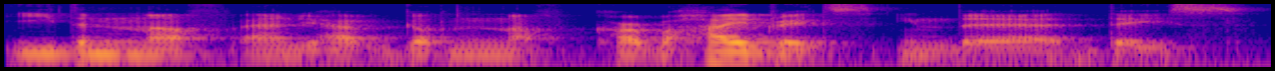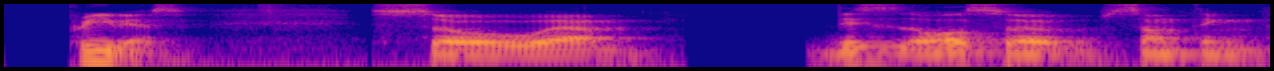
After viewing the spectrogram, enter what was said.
eaten enough and you have gotten enough carbohydrates in the days previous. So um, this is also something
